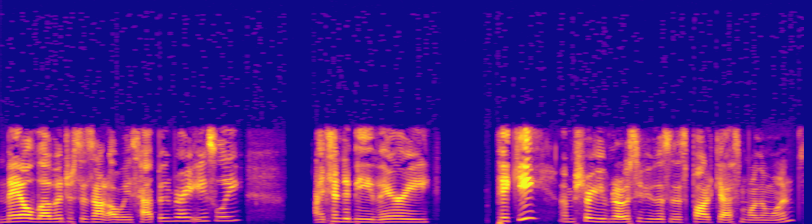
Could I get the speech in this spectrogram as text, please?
male love interest does not always happen very easily. I tend to be very picky. I'm sure you've noticed if you listen to this podcast more than once.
